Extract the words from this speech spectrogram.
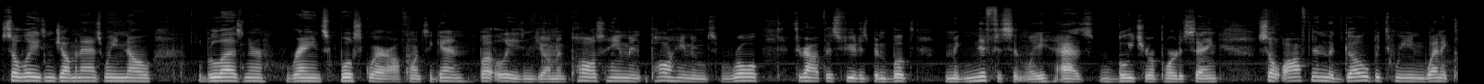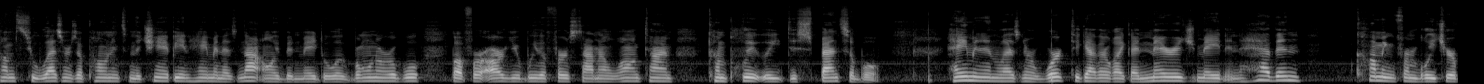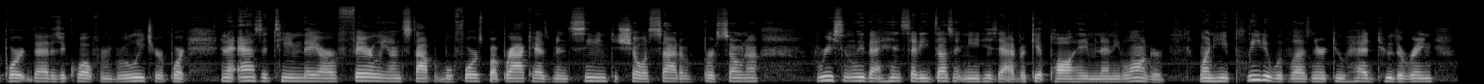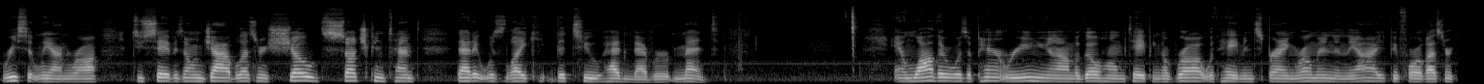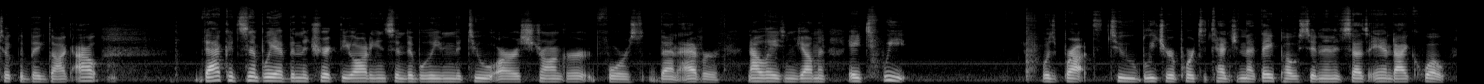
So, ladies and gentlemen, as we know, Lesnar, Reigns will square off once again. But, ladies and gentlemen, Paul's Heyman, Paul Heyman's role throughout this feud has been booked magnificently, as Bleacher Report is saying. So often, the go between when it comes to Lesnar's opponents and the champion, Heyman has not only been made to look vulnerable, but for arguably the first time in a long time, completely dispensable. Heyman and Lesnar work together like a marriage made in heaven coming from Bleacher Report. That is a quote from Bleacher Report. And as a team, they are a fairly unstoppable force, but Brock has been seen to show a side of persona recently that hints that he doesn't need his advocate Paul Heyman any longer. When he pleaded with Lesnar to head to the ring recently on Raw to save his own job, Lesnar showed such contempt that it was like the two had never met. And while there was apparent reunion on the go home taping of Raw with Heyman spraying Roman in the eyes before Lesnar took the big dog out, that could simply have been the trick the audience into believing the two are a stronger force than ever. Now, ladies and gentlemen, a tweet was brought to Bleacher Report's attention that they posted, and it says, and I quote,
